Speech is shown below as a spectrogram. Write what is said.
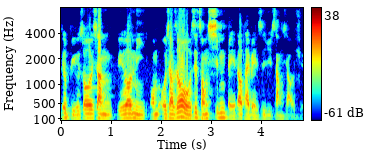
就比如说像比如说你我我小时候我是从新北到台北市去上小学，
